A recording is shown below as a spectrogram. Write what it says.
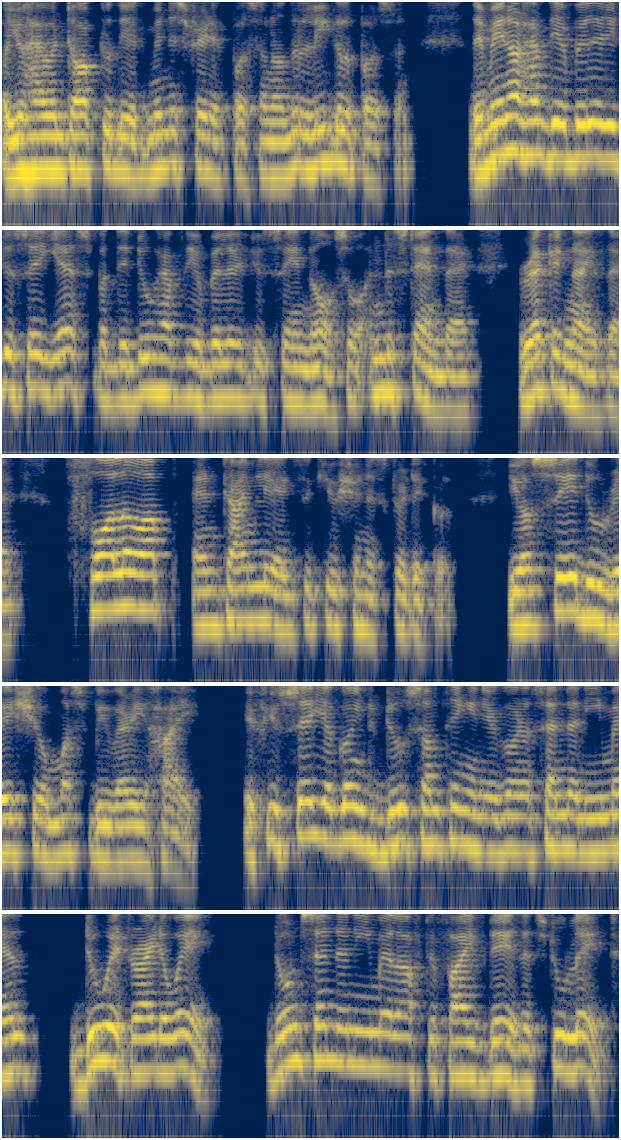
or you haven't talked to the administrative person or the legal person. They may not have the ability to say yes, but they do have the ability to say no. So understand that, recognize that. Follow up and timely execution is critical. Your say do ratio must be very high. If you say you're going to do something and you're going to send an email, do it right away. Don't send an email after five days, it's too late.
